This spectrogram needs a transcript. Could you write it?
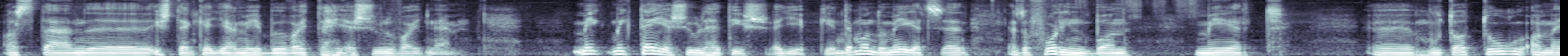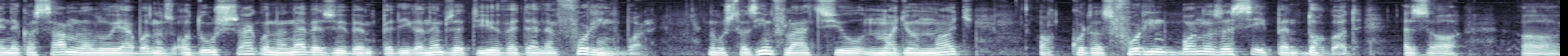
aztán Isten kegyelméből vagy teljesül, vagy nem még, még teljesülhet is egyébként. De mondom még egyszer, ez a forintban mért mutató, amelynek a számlálójában az adósság van, a nevezőben pedig a nemzeti jövedelem forintban. Na most, ha az infláció nagyon nagy, akkor az forintban az, az szépen dagad ez a, a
